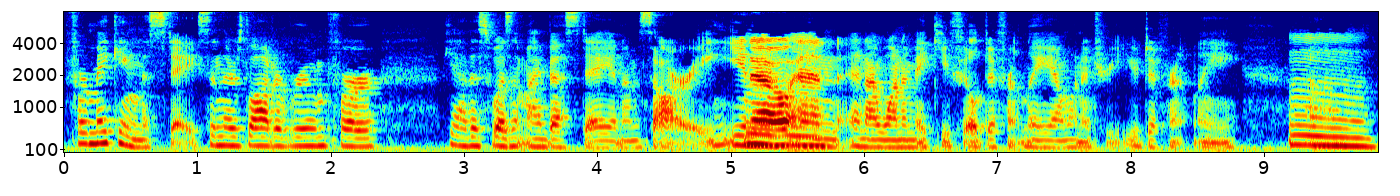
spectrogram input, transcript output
for making mistakes and there's a lot of room for yeah this wasn't my best day and i'm sorry you know mm-hmm. and and i want to make you feel differently i want to treat you differently mm. um,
